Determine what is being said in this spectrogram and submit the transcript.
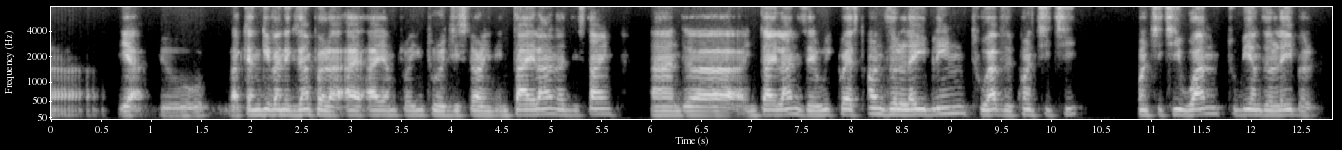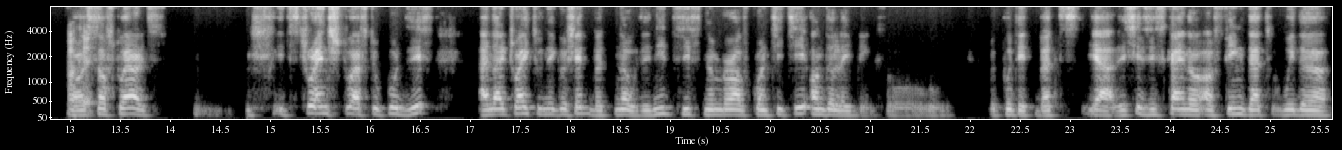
uh, yeah you i can give an example. I, I am trying to register in, in thailand at this time and uh, in thailand they request on the labeling to have the quantity quantity one to be on the label okay. software it's it's strange to have to put this and I try to negotiate, but no, they need this number of quantity on the labeling. So we put it. But yeah, this is this kind of, of thing that with a,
